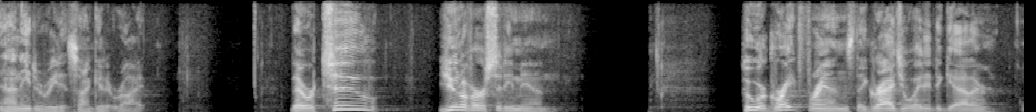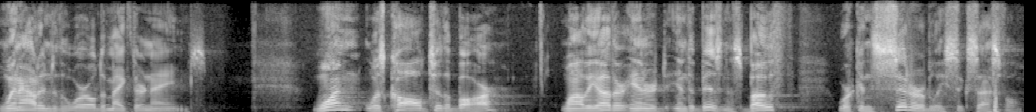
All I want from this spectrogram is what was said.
And I need to read it so I get it right. There were two university men who were great friends. They graduated together, went out into the world to make their names. One was called to the bar, while the other entered into business. Both were considerably successful.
